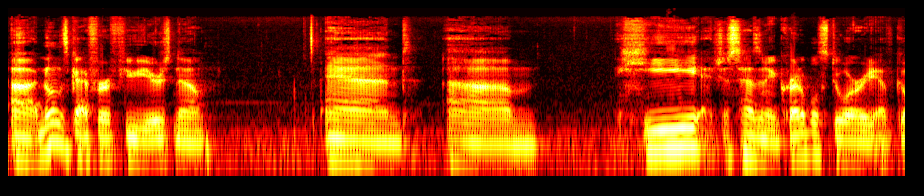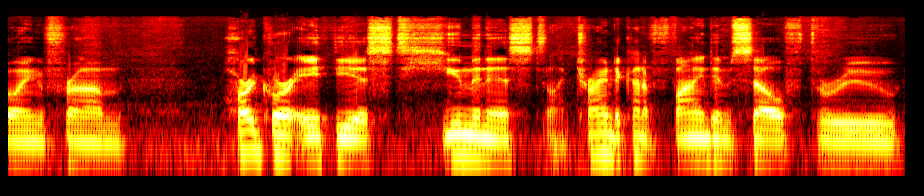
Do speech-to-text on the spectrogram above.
uh, known this guy for a few years now, and um, he just has an incredible story of going from hardcore atheist, humanist, like trying to kind of find himself through.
